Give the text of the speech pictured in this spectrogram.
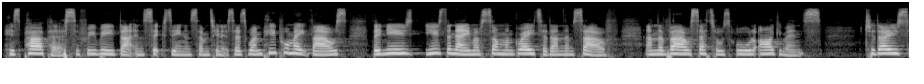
his purpose. If we read that in 16 and 17, it says, When people make vows, they use, the name of someone greater than themselves, and the vow settles all arguments. To those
